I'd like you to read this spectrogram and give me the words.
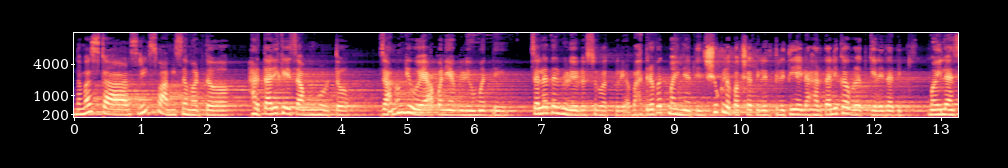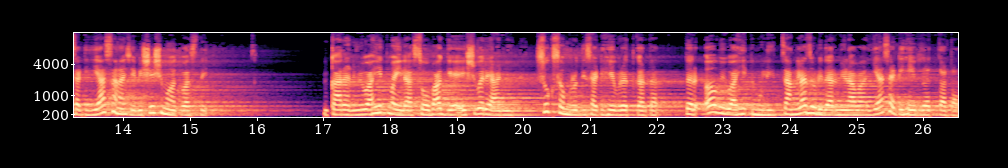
नमस्कार श्री स्वामी समर्थ. हरतालिकेचा मुहूर्त. जाणून घेऊया आपण या व्हिडिओमध्ये. चला तर व्हिडिओला सुरुवात करूया. भाद्रपद महिन्यातील शुक्ल पक्षातील तृतीयेला हरतालिका व्रत केले जाते. महिलांसाठी या सणाचे विशेष महत्त्व असते. कारण विवाहित महिला सौभाग्य ऐश्वर आणि सुख समृद्धीसाठी हे व्रत करतात. तर अविवाहित मुली चांगला जोडीदार मिळावा यासाठी हे व्रत करतात.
